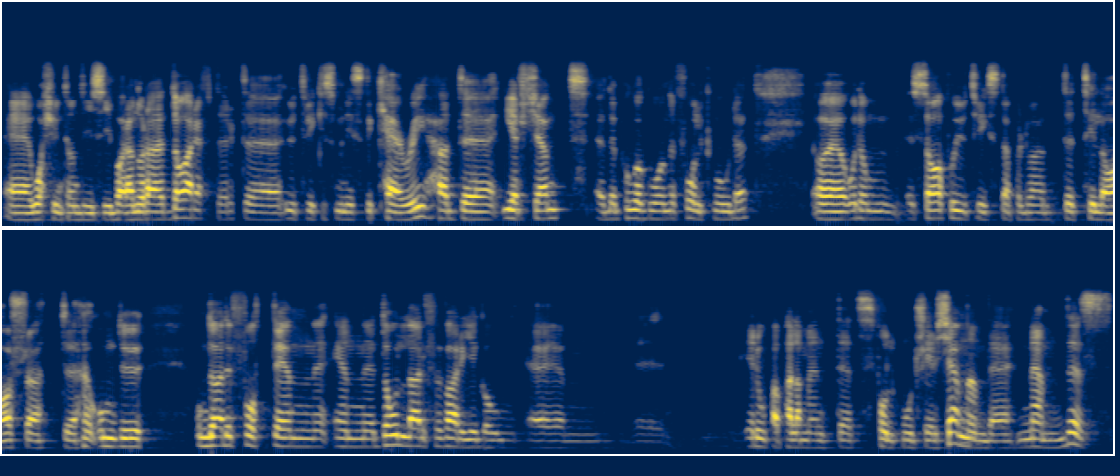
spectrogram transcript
eh, Washington DC bara några dagar efter att eh, utrikesminister Kerry hade erkänt eh, det pågående folkmordet. Och de sa på utrikesdepartementet till Lars att om du, om du hade fått en, en dollar för varje gång eh, Europaparlamentets folkmordserkännande nämndes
